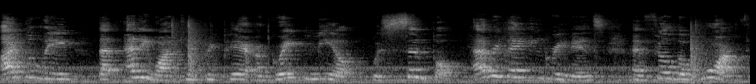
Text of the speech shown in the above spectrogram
I believe that anyone can prepare a great meal with simple, everyday ingredients and feel the warmth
